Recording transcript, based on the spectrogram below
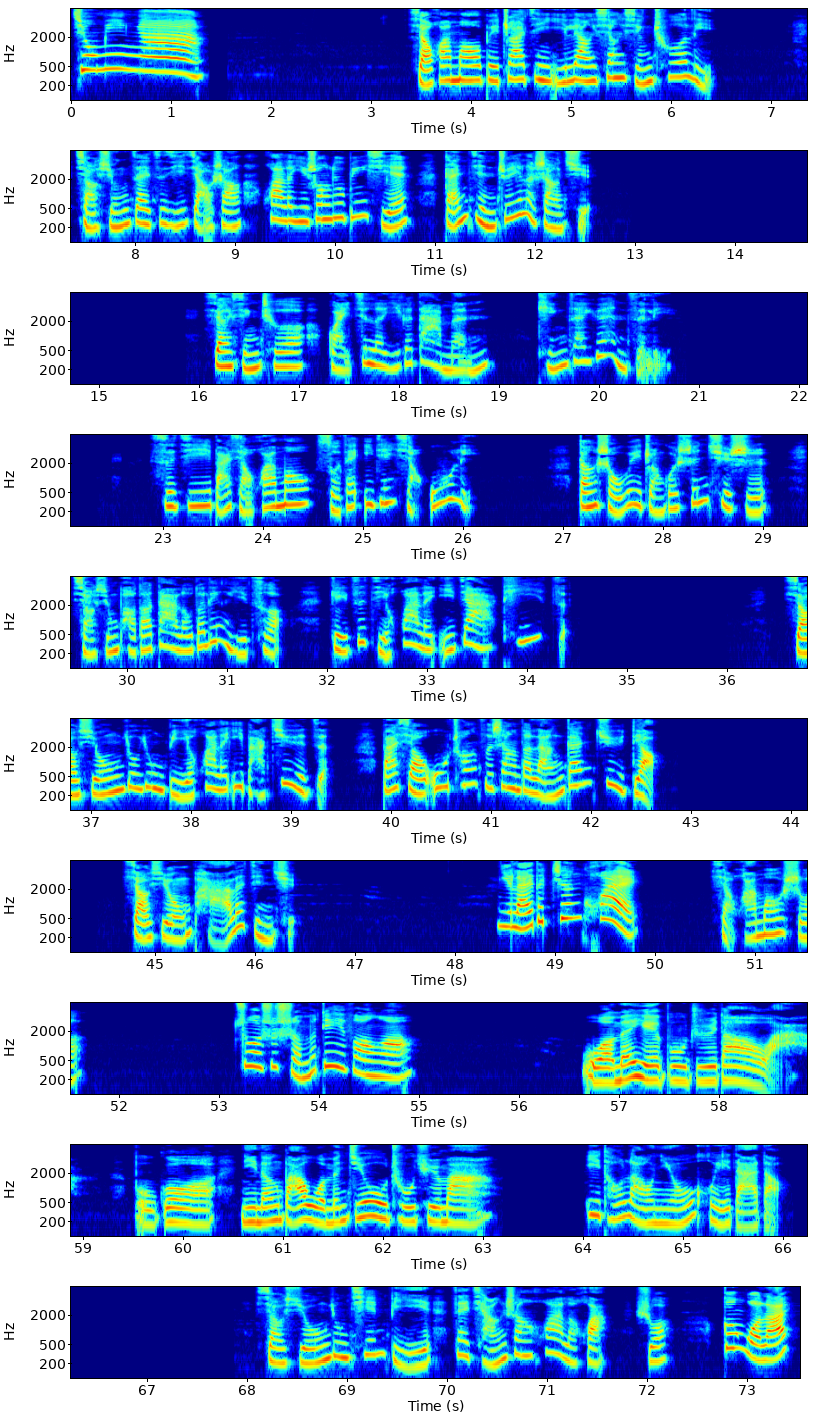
救命啊！小花猫被抓进一辆箱型车里，小熊在自己脚上画了一双溜冰鞋，赶紧追了上去。箱型车拐进了一个大门，停在院子里。司机把小花猫锁在一间小屋里。当守卫转过身去时，小熊跑到大楼的另一侧，给自己画了一架梯子。小熊又用笔画了一把锯子，把小屋窗子上的栏杆锯掉。小熊爬了进去。你来的真快，小花猫说：“这是什么地方啊？”我们也不知道啊。不过，你能把我们救出去吗？一头老牛回答道。小熊用铅笔在墙上画了画，说：“跟我来。”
